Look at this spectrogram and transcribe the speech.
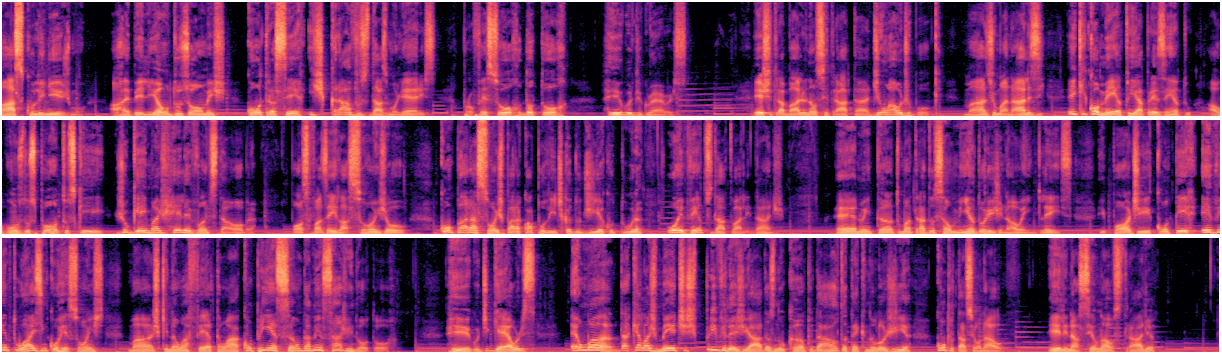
Masculinismo: A rebelião dos homens contra ser escravos das mulheres. Professor Dr. Hugo de Graris. Este trabalho não se trata de um audiobook, mas de uma análise em que comento e apresento alguns dos pontos que julguei mais relevantes da obra. Posso fazer ilações ou comparações para com a política do dia, cultura ou eventos da atualidade. É, no entanto, uma tradução minha do original em inglês e pode conter eventuais incorreções, mas que não afetam a compreensão da mensagem do autor. Rigo de Gowers é uma daquelas mentes privilegiadas no campo da alta tecnologia computacional. Ele nasceu na Austrália,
